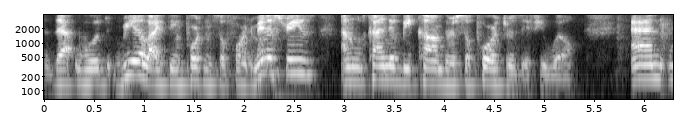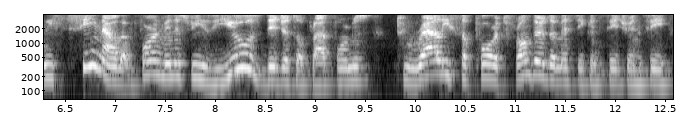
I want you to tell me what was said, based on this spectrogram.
that would realize the importance of foreign ministries and would kind of become their supporters, if you will. And we see now that foreign ministries use digital platforms to rally support from their domestic constituency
